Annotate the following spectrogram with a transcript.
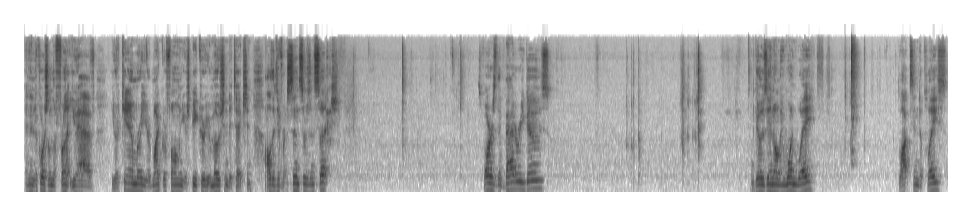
and then of course on the front you have your camera, your microphone, your speaker, your motion detection, all the different sensors and such. As far as the battery goes, it goes in only one way, locks into place,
